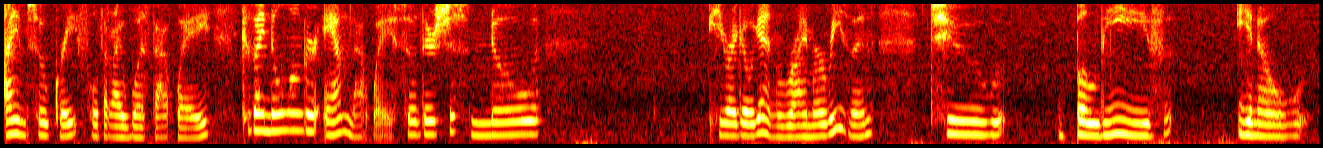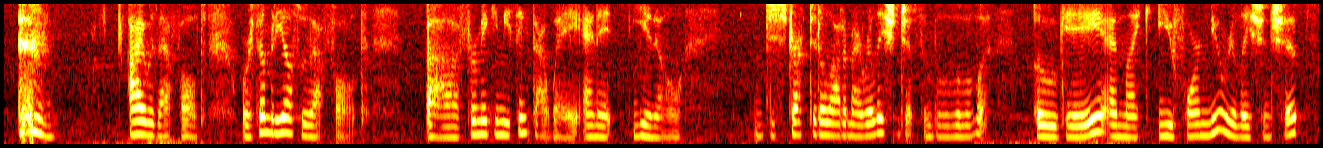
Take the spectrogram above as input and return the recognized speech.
I am so grateful that I was that way because I no longer am that way. So there's just no here I go again, rhyme or reason to believe, you know, I was at fault or somebody else was at fault uh, for making me think that way, and it, you know, destructed a lot of my relationships and blah blah blah blah. Okay, and like you form new relationships,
